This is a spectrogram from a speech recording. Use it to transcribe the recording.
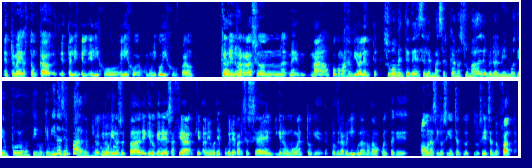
Entre medio está un cab- está el, el- el hijo, el hijo, digamos, el único hijo, varón, que Claro, tiene que- una relación más, un poco más ambivalente. Sumamente tensa, él es más cercano a su madre, pero al mismo tiempo es un tipo que mira hacia el padre. Claro, que lo mira tú. a el padre, que lo quiere desafiar, que al mismo tiempo quiere parecerse a él y que en un momento que después de la película nos damos cuenta que aún así lo sigue echando, lo, lo sigue echando en falta.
